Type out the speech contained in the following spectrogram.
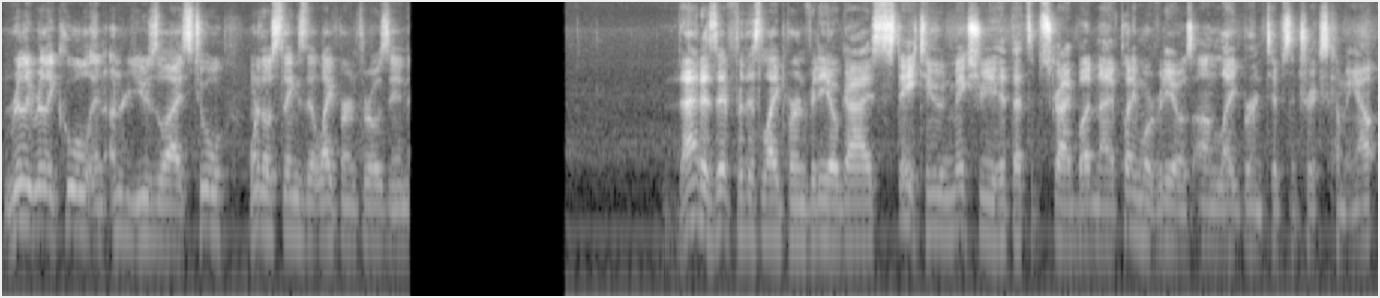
really, really cool and underutilized tool. One of those things that Lightburn throws in that is it for this Lightburn video, guys. Stay tuned. Make sure you hit that subscribe button. I have plenty more videos on Lightburn tips and tricks coming out,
